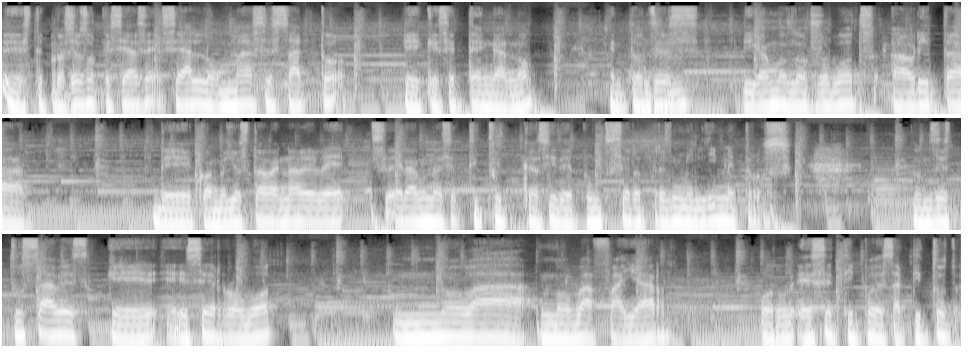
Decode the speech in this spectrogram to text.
este proceso que se hace sea lo más exacto que, se tenga, ¿no? Entonces, digamos, los robots ahorita de cuando yo estaba en ABB era una exactitud casi de 0.03 milímetros. Entonces tú sabes que ese robot no va, no va a fallar por ese tipo de exactitud.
